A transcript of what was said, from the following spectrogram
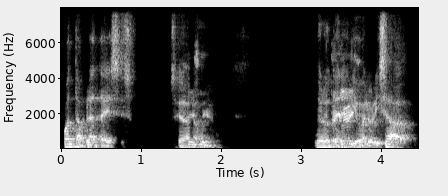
¿cuánta plata es eso? O sea, no lo tenés que valorizar.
